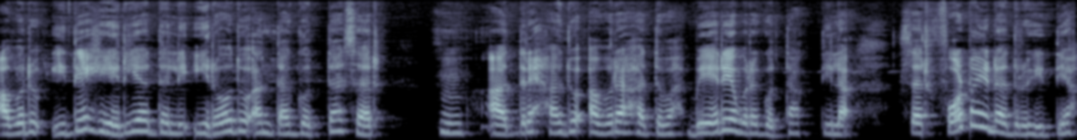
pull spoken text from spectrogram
ಅವರು ಇದೇ ಏರಿಯಾದಲ್ಲಿ ಇರೋದು ಅಂತ ಗೊತ್ತಾ ಸರ್? ಹ್ಞೂ ಆದರೆ ಅದು ಅವರ ಅಥವಾ ಬೇರೆಯವರ ಗೊತ್ತಾಗ್ತಿಲ್ಲ. ಸರ್, ಫೋಟೋ ಏನಾದರೂ ಇದೆಯಾ?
